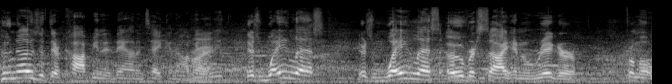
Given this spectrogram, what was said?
Who knows if they're copying it down and taking off? You know I Right. mean? There's way less there's way less oversight and rigor from a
